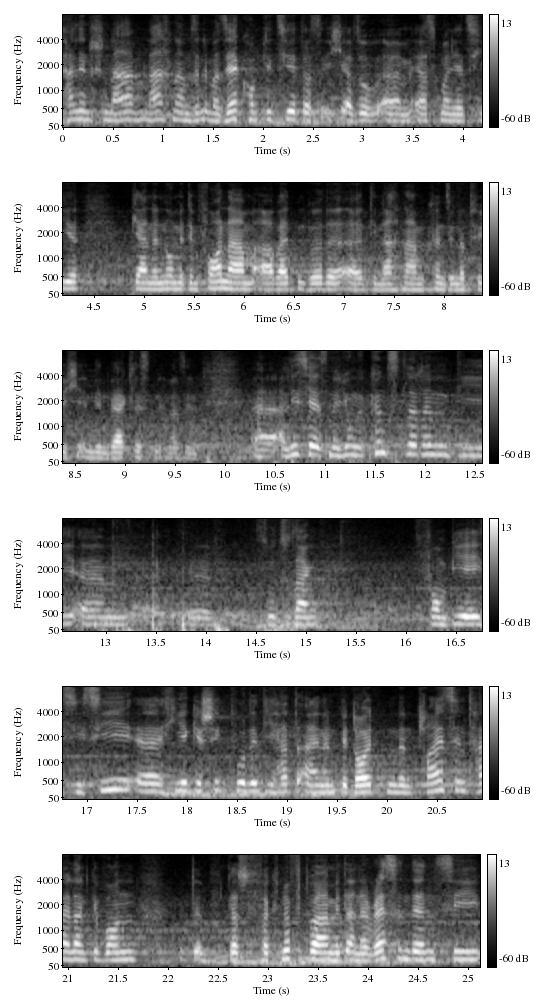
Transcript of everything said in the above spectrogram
thailändischen Namen, Nachnamen sind immer sehr kompliziert, dass ich also ähm, erstmal jetzt hier gerne nur mit dem Vornamen arbeiten würde. Äh, die Nachnamen können Sie natürlich in den Werklisten immer sehen. Äh, Alicia ist eine junge Künstlerin, die ähm, äh, sozusagen vom BACC äh, hier geschickt wurde. Die hat einen bedeutenden Preis in Thailand gewonnen, das verknüpft war mit einer Residency,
